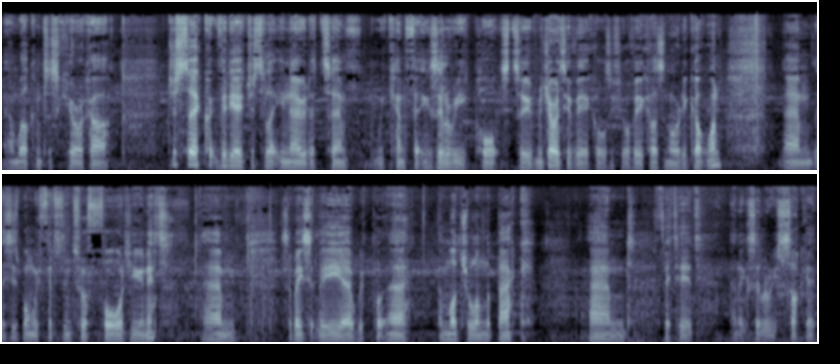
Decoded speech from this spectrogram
and welcome to Secure a Car. Just a quick video just to let you know that um, we can fit auxiliary ports to majority of vehicles if your vehicle hasn't already got one. Um, this is one we fitted into a Ford unit. Um, so basically uh, we've put a, a module on the back and fitted an auxiliary socket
